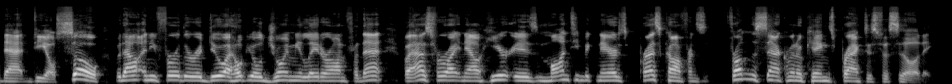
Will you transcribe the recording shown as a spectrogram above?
that deal. So without any further ado, I hope you'll join me later on for that. But as for right now, here is Monte McNair's press conference from the Sacramento Kings practice facility.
